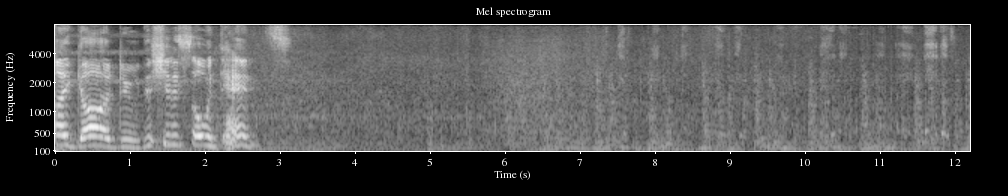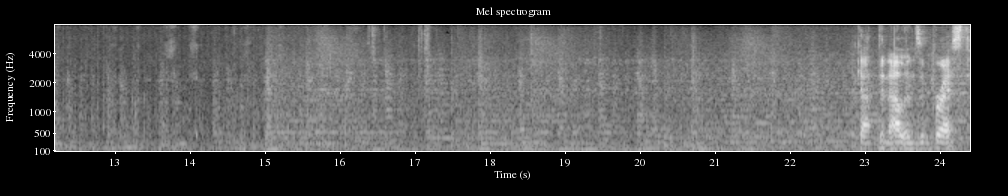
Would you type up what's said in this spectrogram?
My god, dude, this shit is so intense. Captain Allen's impressed.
